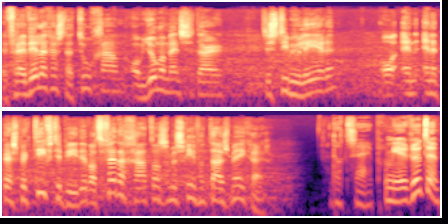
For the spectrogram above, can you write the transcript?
Uh, vrijwilligers naartoe gaan om jonge mensen daar te stimuleren... En, en een perspectief te bieden wat verder gaat dan ze misschien van thuis meekrijgen. Dat zei premier Rutte.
